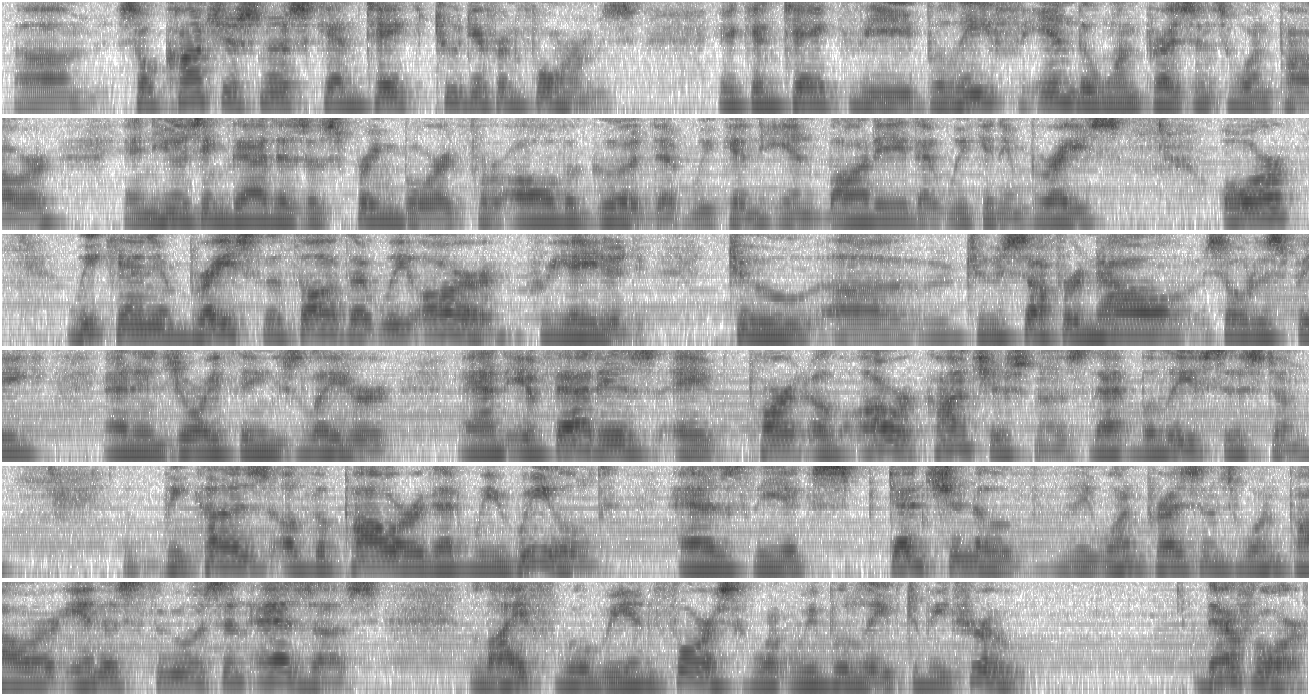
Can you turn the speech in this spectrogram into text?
Um, so consciousness can take two different forms. It can take the belief in the one presence, one power, and using that as a springboard for all the good that we can embody, that we can embrace, or we can embrace the thought that we are created to uh, to suffer now, so to speak, and enjoy things later. And if that is a part of our consciousness, that belief system, because of the power that we wield as the extension of the one presence, one power in us, through us, and as us, life will reinforce what we believe to be true. Therefore,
